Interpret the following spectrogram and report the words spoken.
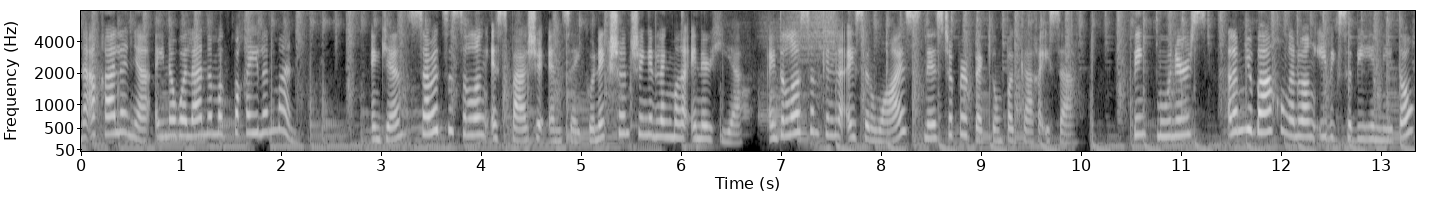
na akala niya ay nawala na magpakailanman. Engken, sawit sa salang espasyo and sa connection siya lang mga enerhiya, ay dalasan kanila ay sarwas, nes sa perpektong pagkakaisa. Pink Mooners, alam niyo ba kung ano ang ibig sabihin nito?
